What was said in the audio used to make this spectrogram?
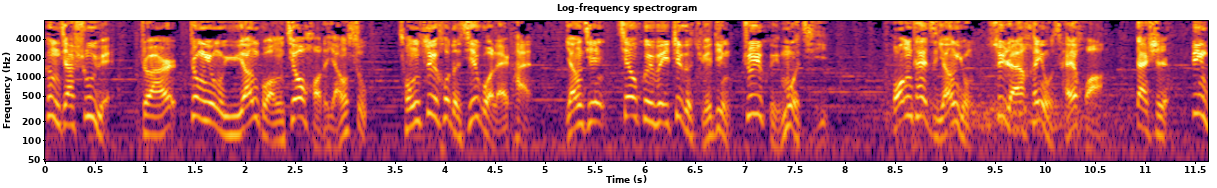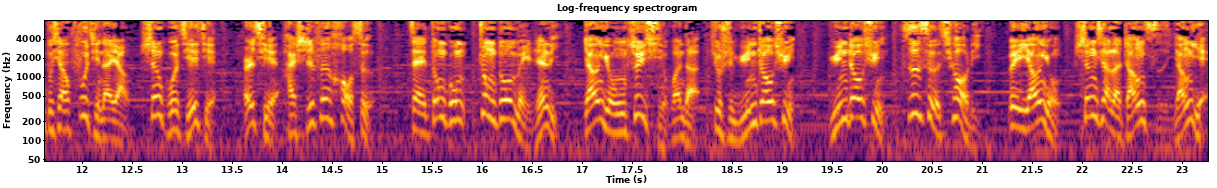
更加疏远，转而重用与杨广交好的杨素。从最后的结果来看，杨坚将会为这个决定追悔莫及。皇太子杨勇虽然很有才华，但是并不像父亲那样生活节俭，而且还十分好色。在东宫众多美人里，杨勇最喜欢的就是云昭训。云昭训姿色俏丽，为杨勇生下了长子杨衍。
